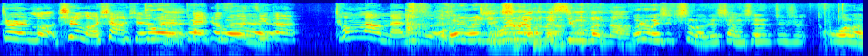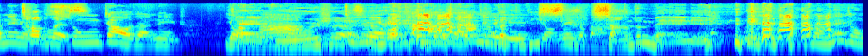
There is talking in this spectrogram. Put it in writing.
就是裸赤裸上身、带着腹肌的冲浪男子。我以为是你为什么要那么兴奋呢？我以为是赤裸着上身，就是脱了那种 Topless 胸罩的那种，有哎吧？不是就是我看到你 他们里有那个吧，想得美你。有那种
